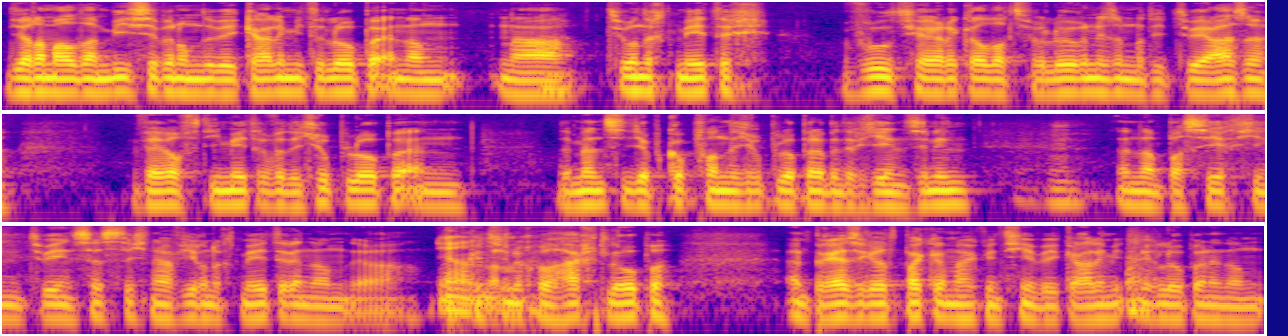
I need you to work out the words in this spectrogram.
die allemaal de ambitie hebben om de WK-limiet te lopen. En dan na 200 meter voelt je eigenlijk al dat het verloren is, omdat die twee azen 5 of 10 meter voor de groep lopen. En de mensen die op kop van de groep lopen, hebben er geen zin in. Mhm. En dan passeert je in 62 na 400 meter en dan, ja, dan Ja, kun je dan- nog wel hard lopen en prijzengeld pakken, maar je kunt geen WK-limiet meer lopen en dan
